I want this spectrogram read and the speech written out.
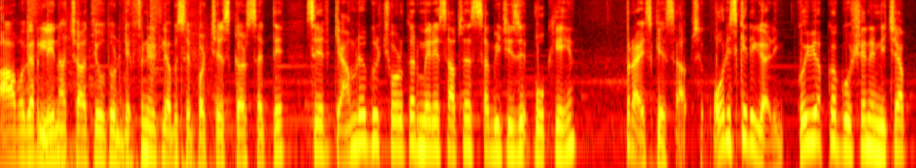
आप अगर लेना चाहते हो तो डेफिनेटली आप इसे परचेस कर सकते सिर्फ़ कैमरे को छोड़कर मेरे हिसाब से सभी चीज़ें ओके हैं प्राइस के हिसाब से। और इसके रिगार्डिंग कोई भी आपका क्वेश्चन है, नीचे आप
